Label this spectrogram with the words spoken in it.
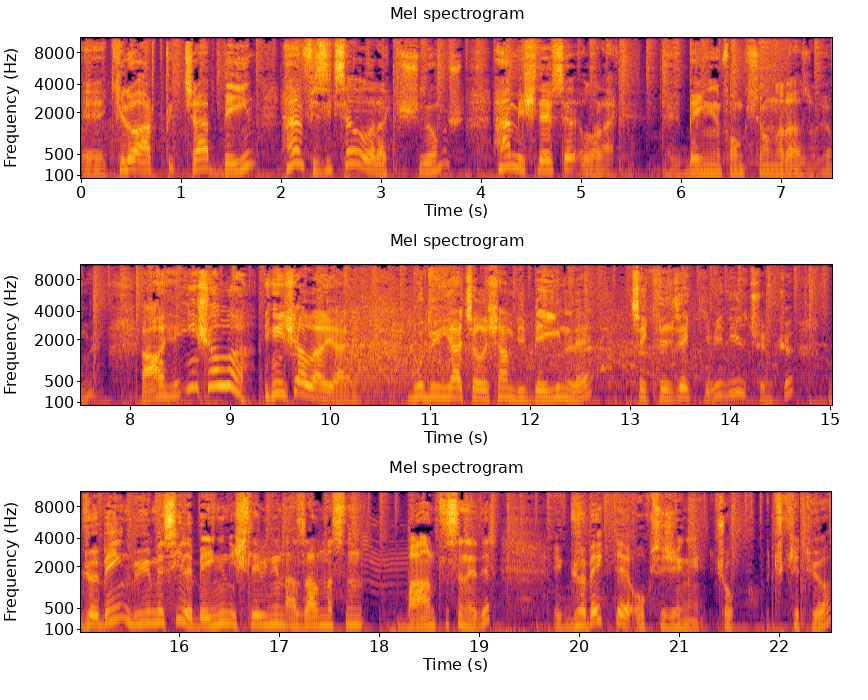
E, kilo arttıkça beyin hem fiziksel olarak küçülüyormuş hem işlevsel olarak e, beynin fonksiyonları azalıyormuş. Ya inşallah, inşallah yani. Bu dünya çalışan bir beyinle çekilecek gibi değil çünkü. Göbeğin büyümesiyle beynin işlevinin azalmasının bağıntısı nedir? E, göbek de oksijeni çok tüketiyor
